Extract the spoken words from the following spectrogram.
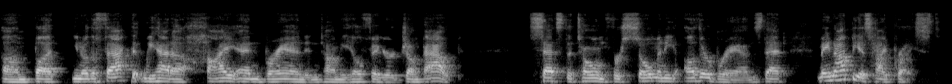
Um, but you know, the fact that we had a high-end brand in Tommy Hilfiger jump out sets the tone for so many other brands that may not be as high priced.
